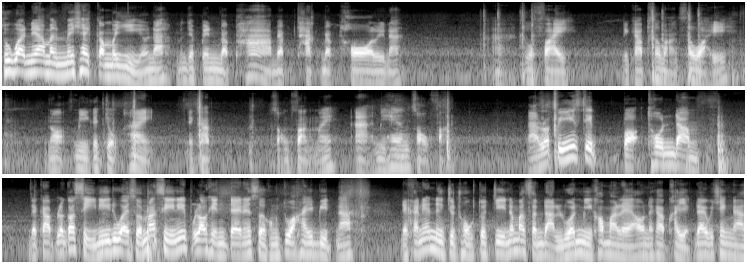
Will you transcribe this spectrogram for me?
ทุกวันนี้มันไม่ใช่กำมะหยี่แล้วนะ มันจะเป็นแบบผ้าแบบถักแบบทอเลยนะตัวไฟนะครับสว่างสวัยเนาะมีกระจกให้นะครับสองฝั่งไหมอ่ามีให้ทั้งสองฝั่ง นะรถปี 20เบาะโทนดำนะครับแล้วก็สีนี้ด้วยส่วนมากสีนี้เราเห็นแต่ในส่วนของตัวไฮบริดนะในคันนี้ 1.6 ตัว G น้ำมันสันดานล้วนมีเข้ามาแล้วนะครับใครอยากได้ไว้ใช้งาน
